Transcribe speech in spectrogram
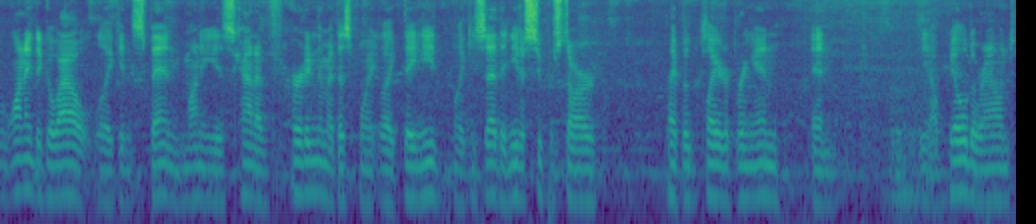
wanting to go out like and spend money is kind of hurting them at this point. Like they need, like you said, they need a superstar type of player to bring in and you know build around.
